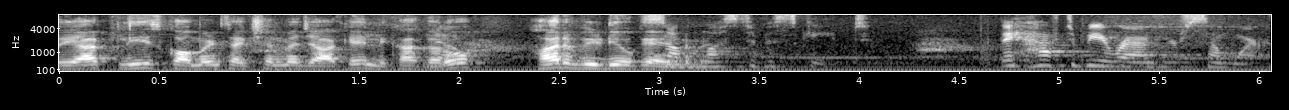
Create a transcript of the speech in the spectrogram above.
तो यार प्लीज़ कमेंट सेक्शन में जाके लिखा करो हर वीडियो के एंड में। must have escaped. They have to be around here somewhere.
